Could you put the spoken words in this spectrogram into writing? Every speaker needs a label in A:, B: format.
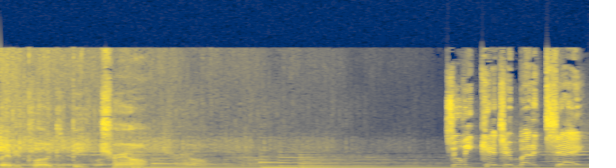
A: baby plug this beat trim.
B: Juvie catcher by the check.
